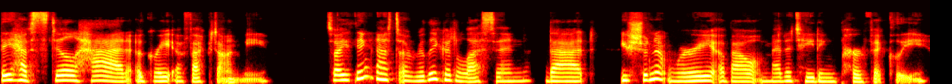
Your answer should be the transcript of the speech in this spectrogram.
they have still had a great effect on me. So I think that's a really good lesson that you shouldn't worry about meditating perfectly.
